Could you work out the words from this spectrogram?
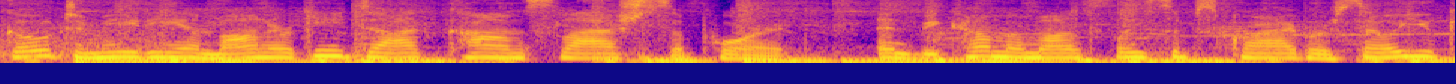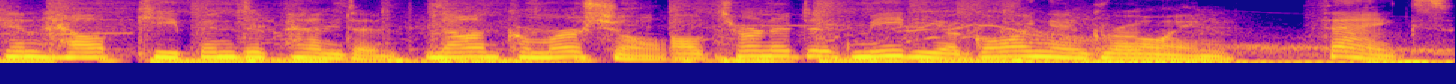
Go to MediaMonarchy.com slash support and become a monthly subscriber so you can help keep independent, non-commercial, alternative media going and growing. Thanks.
